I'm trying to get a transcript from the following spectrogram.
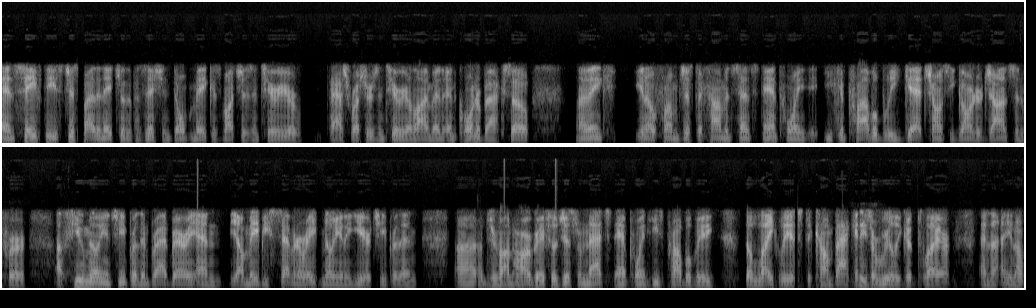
And safeties, just by the nature of the position, don't make as much as interior pass rushers, interior linemen, and cornerbacks. So I think, you know, from just a common sense standpoint, you could probably get Chauncey Gardner Johnson for a few million cheaper than Bradberry and, you know, maybe seven or eight million a year cheaper than uh, Javon Hargrave. So just from that standpoint, he's probably the likeliest to come back, and he's a really good player. And uh, you know,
